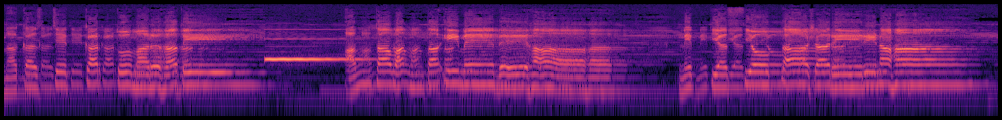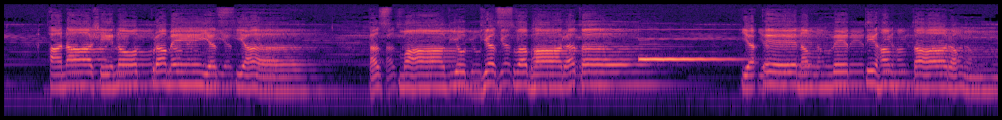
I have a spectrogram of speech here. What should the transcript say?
न कश्चित् कर्तुमर्हति। अन्तवन्त इमे देहाः। नित्यस्योक्ता शरीरिणः। अनाशिनोत्प्रमेयस्य तस्माद्युध्यस्व भारत। य एनम् वेत्ति हन्तारम्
